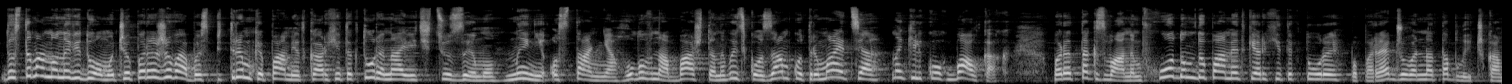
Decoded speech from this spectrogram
Достеменно невідомо, чи переживе без підтримки пам'ятка архітектури навіть цю зиму. Нині остання головна башта Невицького замку тримається на кількох балках. Перед так званим входом до пам'ятки архітектури попереджувальна табличка.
